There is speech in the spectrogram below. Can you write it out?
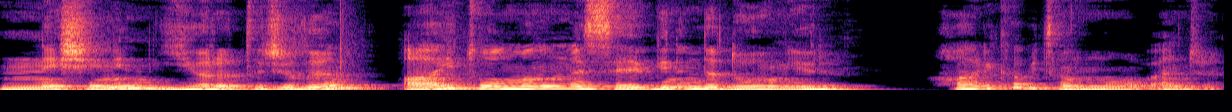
neşenin, yaratıcılığın, ait olmanın ve sevginin de doğum yeri. Harika bir tanımlama bence.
